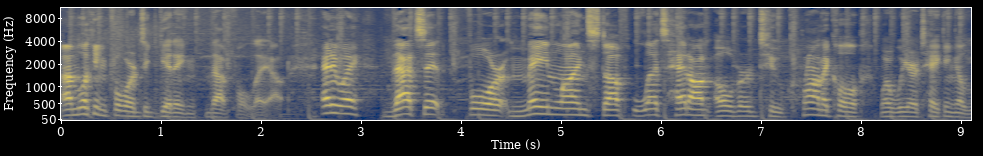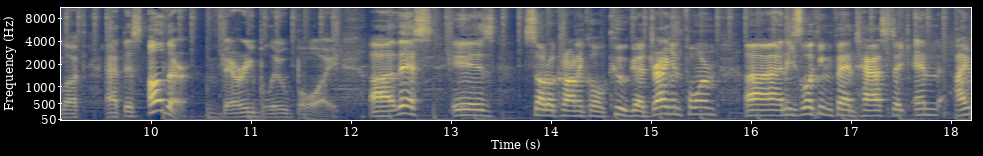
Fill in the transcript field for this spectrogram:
I'm looking forward to getting that full layout. Anyway, that's it for mainline stuff. Let's head on over to Chronicle, where we are taking a look at this other very blue boy. Uh, this is SO-DO Chronicle Kuuga Dragon form, uh, and he's looking fantastic. And I,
